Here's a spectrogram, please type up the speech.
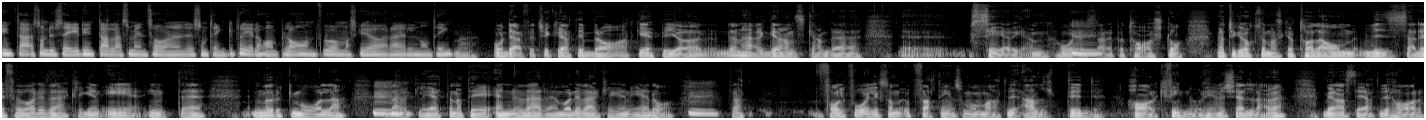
inte, som du säger, det är inte alla som ens har en, som tänker på det eller har en plan för vad man ska göra eller någonting. Nej. Och därför tycker jag att det är bra att GP gör den här granskande eh, serien och Mm. dessa reportage då. Men jag tycker också att man ska tala om, visa det för vad det verkligen är. Inte mörkmåla Mm. verkligheten, att det är ännu värre än vad det verkligen är då. Mm. För att folk får ju liksom uppfattningen som om att vi alltid har kvinnor i en källare. Medan det är att vi har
